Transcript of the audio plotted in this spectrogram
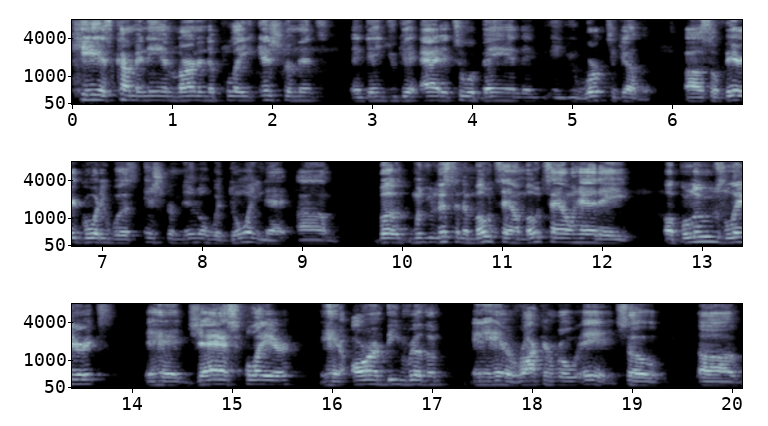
kids coming in learning to play instruments and then you get added to a band and, and you work together. Uh, so Berry Gordy was instrumental with doing that. Um, but when you listen to Motown, Motown had a, a blues lyrics, it had jazz flair, it had R and B rhythm, and it had rock and roll edge. So uh,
